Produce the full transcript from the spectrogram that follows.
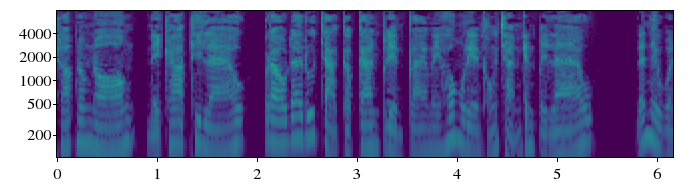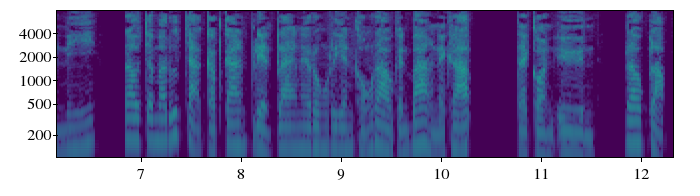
ครับน้องๆ ในคาบที่แล้ว เราได้รู้จักกับการเปลี่ยนแปลงในห้องเรียนของฉันกันไปแล้ว และในวันนี้เราจะมารู้จักกับการเปลี่ยนแปลงในโรงเรียนของเรากันบ้างนะครับ แต่ก่อนอื่น เรากลับไป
